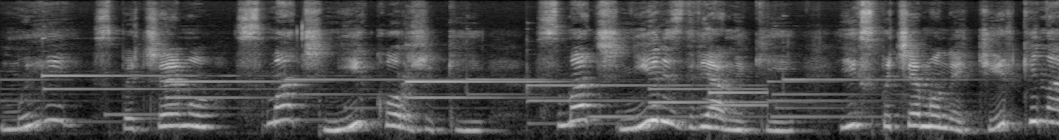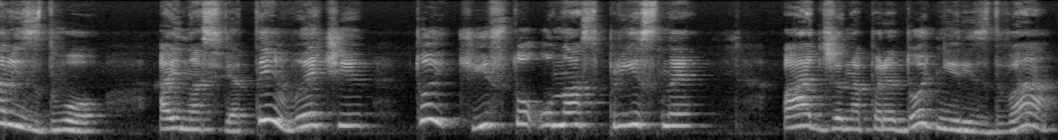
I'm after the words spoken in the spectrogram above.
Ми спечемо смачні коржики, смачні різдвяники. Їх спечемо не тільки на Різдво, а й на святий вечір, то й тісто у нас прісне. Адже напередодні Різдва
